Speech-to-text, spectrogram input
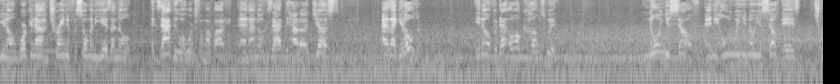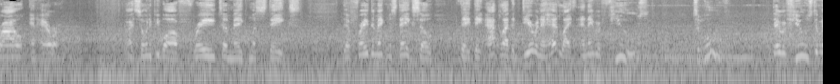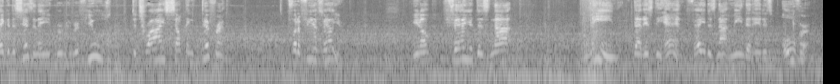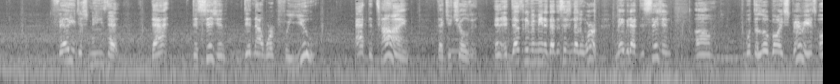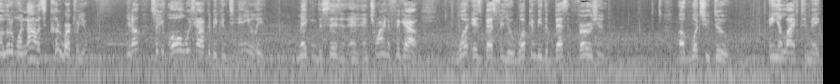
you know, working out and training for so many years. I know exactly what works for my body, and I know exactly how to adjust as I get older. You know, but that all comes with knowing yourself. And the only way you know yourself is trial and error. Right? So many people are afraid to make mistakes. They're afraid to make mistakes, so they they act like a deer in the headlights and they refuse to move. They refuse to make a decision. They re- refuse to try something different for the fear of failure. You know, failure does not mean that it's the end. Failure does not mean that it is over. Failure just means that that decision did not work for you at the time that you chose it. And it doesn't even mean that that decision doesn't work. Maybe that decision, um, with a little more experience or a little more knowledge, could work for you. You know? So you always have to be continually making decisions and, and trying to figure out what is best for you, what can be the best version of what you do in your life to make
